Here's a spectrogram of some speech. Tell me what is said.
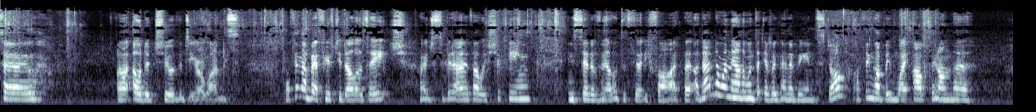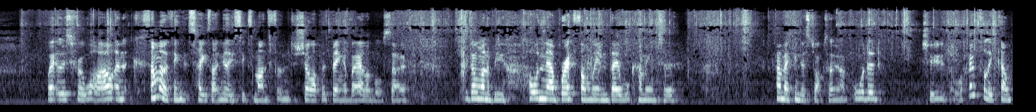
so I ordered two of the dearer ones. So I think they're about $50 each, right, just a bit over with shipping instead of the other to 35 But I don't know when the other ones are ever going to be in stock. I think I've been wait, I've been on the wait list for a while and some of the things it takes like nearly six months for them to show up as being available. So we don't want to be holding our breath on when they will come into come back into stock. So I've ordered two that will hopefully come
